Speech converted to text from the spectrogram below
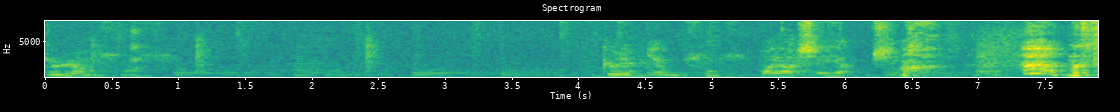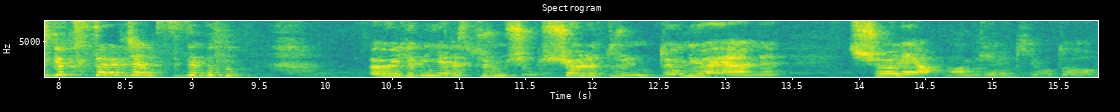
Görüyor musunuz? Görebiliyor musunuz? Bayağı şey yapmışım. Nasıl göstereceğim size bunu? Öyle bir yere sürmüşüm ki şöyle durun dönüyor yani. Şöyle yapmam gerekiyordu.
